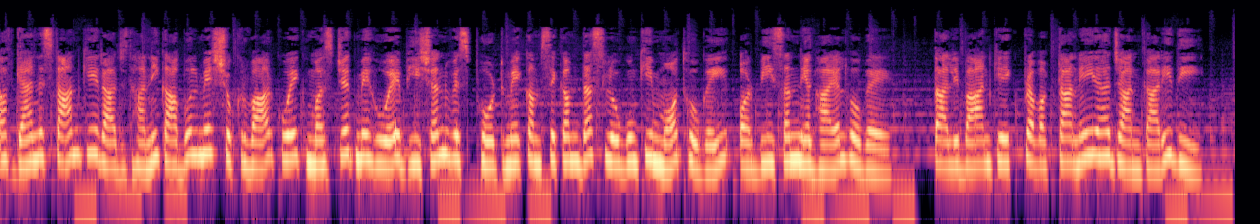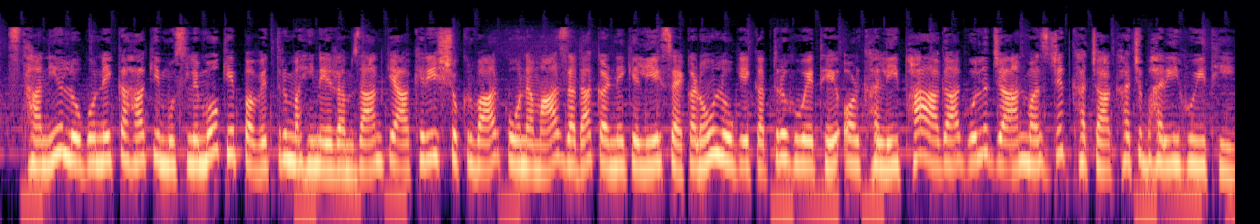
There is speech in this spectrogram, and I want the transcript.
अफ़गानिस्तान की राजधानी काबुल में शुक्रवार को एक मस्जिद में हुए भीषण विस्फोट में कम से कम दस लोगों की मौत हो गई और बीस अन्य घायल हो गए। तालिबान के एक प्रवक्ता ने यह जानकारी दी। स्थानीय लोगों ने कहा कि मुस्लिमों के पवित्र महीने रमज़ान के आखिरी शुक्रवार को नमाज़ अदा करने के लिए सैकड़ों लोग एकत्र हुए थे और खलीफा आगा गुल जान मस्जिद खचाखच भरी हुई थी।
